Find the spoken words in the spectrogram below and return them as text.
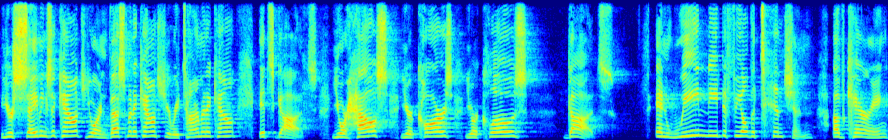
Your savings account, your investment accounts, your retirement account, it's God's. Your house, your cars, your clothes, God's. And we need to feel the tension of carrying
